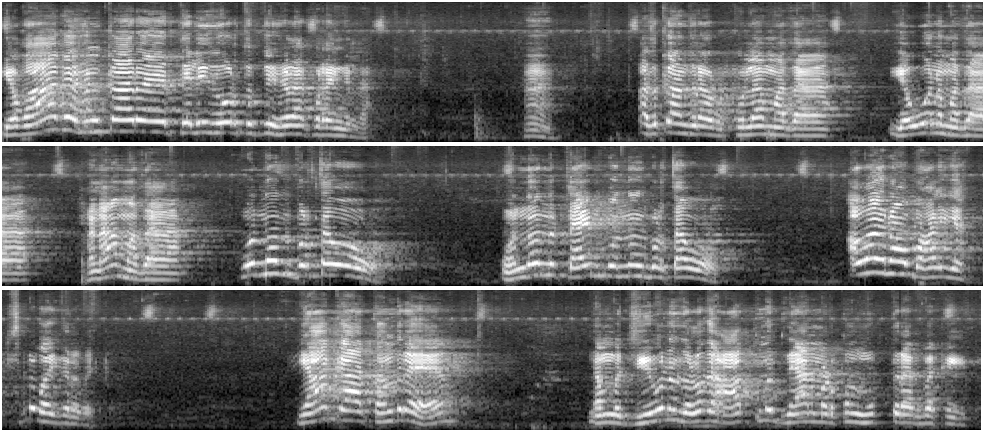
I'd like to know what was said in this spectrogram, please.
ಯಾವಾಗ ಅಹಂಕಾರ ತಲೆದೋರ್ತತಿ ಹೇಳಕ್ಕೆ ಬರಂಗಿಲ್ಲ. ಹಾಂ. ಅದಕ್ಕೆ ಅಂದ್ರೆ ಅವ್ರು ಕುಲ ಮದ, ಯೌವನ ಮದ, ಹಣ ಮದ ಒಂದೊಂದು ಬರ್ತಾವೋ, ಒಂದೊಂದು ಟೈಮ್ಗೆ ಒಂದೊಂದು ಬರ್ತಾವೋ, ಅವಾಗ ನಾವು ಭಾಳ ಎಚ್ಚರವಾಗಿರಬೇಕು. ಯಾಕಾತಂದರೆ ನಮ್ಮ ಜೀವನದೊಳಗೆ ಆತ್ಮಜ್ಞಾನ ಮಾಡ್ಕೊಂಡು ಮುಕ್ತರಾಗಬೇಕಾಗಿತ್ತು.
